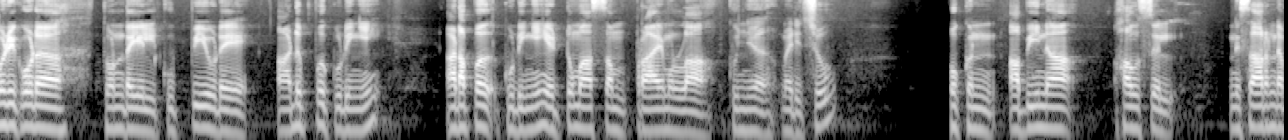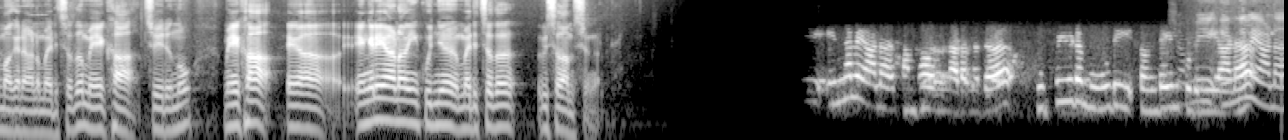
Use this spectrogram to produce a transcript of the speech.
കോഴിക്കോട് തൊണ്ടയിൽ കുപ്പിയുടെ അടുപ്പ് കുടുങ്ങി അടപ്പ് കുടുങ്ങി എട്ടു മാസം പ്രായമുള്ള കുഞ്ഞ് മരിച്ചു. പൊക്കുൻ അബീന ഹൗസിൽ നിസാറിന്റെ മകനാണ് മരിച്ചത്. മേഘ ചേരുന്നു. മേഘ എങ്ങനെയാണ് ഈ കുഞ്ഞ് മരിച്ചത്? വിശദാംശങ്ങൾ. ഇന്നലെയാണ് സംഭവം നടന്നത്. കുപ്പിയുടെ മൂടി തൊണ്ടയിൽ കുടുങ്ങിയാണ്. ഇന്നലെയാണ്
